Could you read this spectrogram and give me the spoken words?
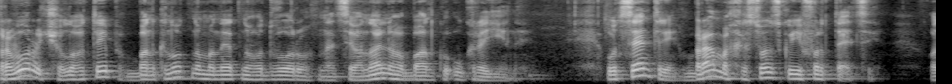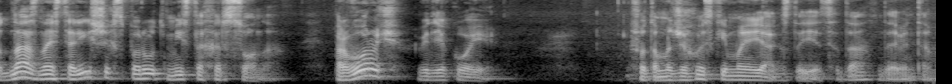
Праворуч логотип банкнотно-монетного двору Національного банку України. У центрі брама Херсонської фортеці, одна з найстаріших споруд міста Херсона, праворуч від якої, що там, Аджигольський маяк, здається, да? де він там?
